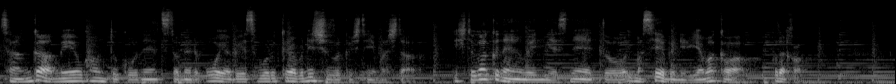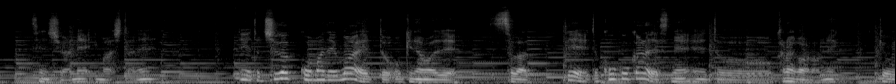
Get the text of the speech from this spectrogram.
さんが名誉監督をね務める大谷ベースボールクラブに所属していました。で一学年上にですね、えっと、今西部にいる山川穂高選手がねいましたね。で、えっと、中学校までは、えっと、沖縄で育って、えっと、高校からですね、えっと、神奈川のね強豪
